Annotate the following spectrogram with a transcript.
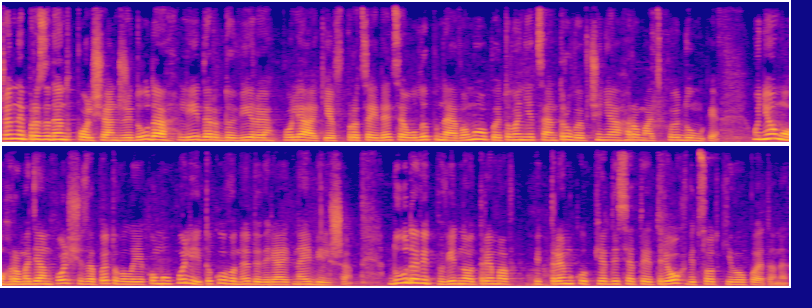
Чинний президент Польщі Анджей Дуда лідер довіри поляків. Про це йдеться у липневому опитуванні центру вивчення громадської думки. У ньому громадян Польщі запитували, якому політику вони довіряють найбільше. Дуда відповідно отримав підтримку 53% опитаних.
